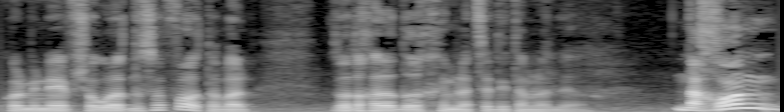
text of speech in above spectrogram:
כל מיני אפשרויות נוספות, אבל זאת אחת הדרכים לצאת איתם לדרך. נכון,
